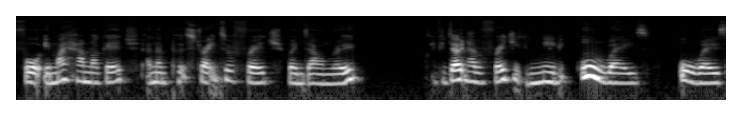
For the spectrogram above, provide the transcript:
for in my hand luggage and then put straight into a fridge when down route. If you don't have a fridge, you can nearly always, always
